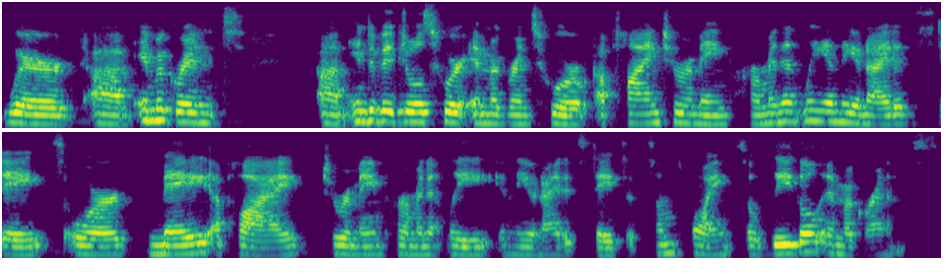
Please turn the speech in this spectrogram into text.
where um, immigrant um, individuals who are immigrants who are applying to remain permanently in the United States or may apply to remain permanently in the United States at some point, so legal immigrants,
